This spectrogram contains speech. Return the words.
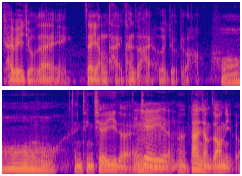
开杯酒在在阳台看着海喝酒就好。哦，挺挺惬意的，挺惬意的。嗯，他很想知道你的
